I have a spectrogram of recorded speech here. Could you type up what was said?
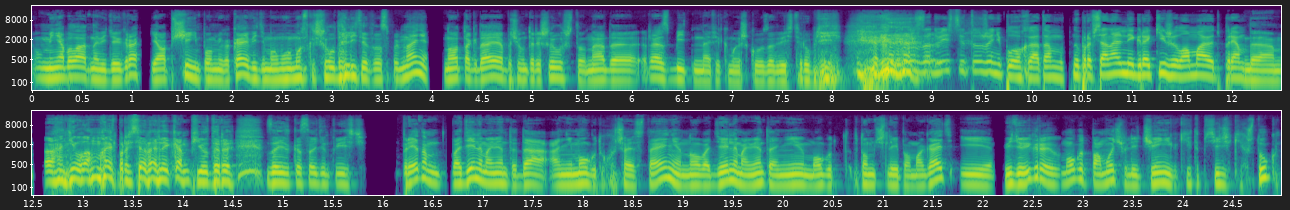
у меня была одна видеоигра, я вообще не помню какая, видимо, мой мозг решил удалить это воспоминание, но тогда я почему-то решил, что надо разбить нафиг мышку за 200 рублей. Ну, за 200 это уже неплохо, а там, ну, профессиональные игроки же ломают прям... Да, они ломают профессиональные компьютеры за несколько сотен тысяч. При этом в отдельные моменты, да, они могут ухудшать состояние, но в отдельные моменты они могут в том числе и помогать. И видеоигры могут помочь в лечении каких-то психических штук.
